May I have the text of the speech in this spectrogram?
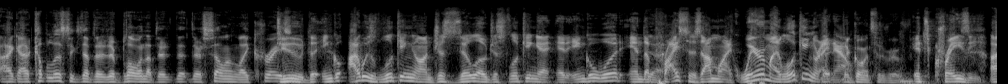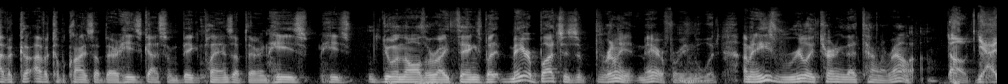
I got a couple listings up there. They're blowing up. They're they're selling like crazy. dude. The Ingle. I was looking on just Zillow, just looking at, at Inglewood and the Yeah. prices. I'm like, where am I looking right now? they're going through the roof. It's crazy. I have a, I have a couple clients up there. He's got some big plans up there, and he's he's doing all the right things. But Mayor Butts is a brilliant mayor for Inglewood. I mean, he's really turning that town around. Oh yeah.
